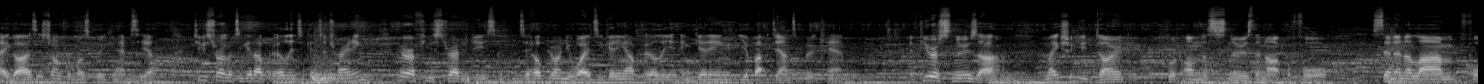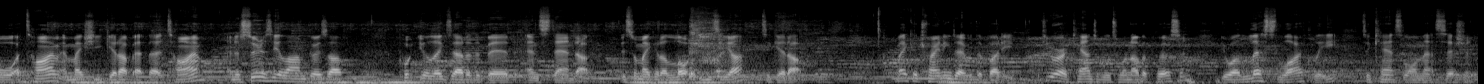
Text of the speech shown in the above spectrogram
Hey guys, it's John from Oz Boot Camps here. Do you struggle to get up early to get to training? Here are a few strategies to help you on your way to getting up early and getting your butt down to boot camp. If you're a snoozer, make sure you don't put on the snooze the night before. Set an alarm for a time and make sure you get up at that time. And as soon as the alarm goes off, put your legs out of the bed and stand up. This will make it a lot easier to get up. Make a training date with a buddy. If you are accountable to another person, you are less likely to cancel on that session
